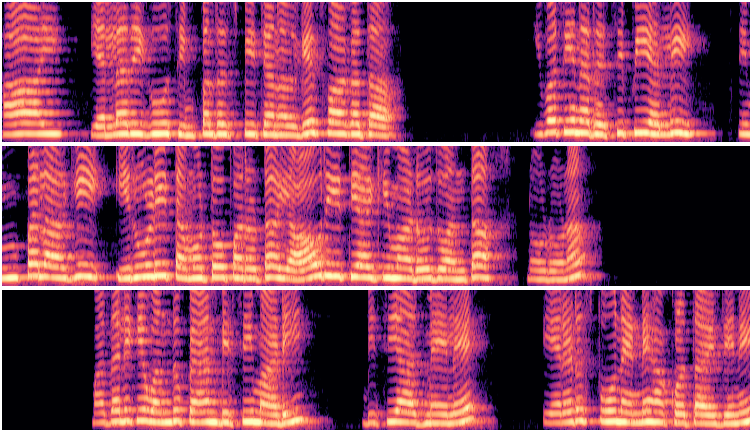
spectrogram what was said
ಹಾಯ್, ಎಲ್ಲರಿಗೂ ಸಿಂಪಲ್ ರೆಸಿಪಿ ಚಾನಲ್ಗೆ ಸ್ವಾಗತ. ಇವತ್ತಿನ ರೆಸಿಪಿಯಲ್ಲಿ ಸಿಂಪಲಾಗಿ ಈರುಳ್ಳಿ ಟೊಮೊಟೊ ಪರೋಟ ಯಾವ ರೀತಿಯಾಗಿ ಮಾಡೋದು ಅಂತ ನೋಡೋಣ. ಮೊದಲಿಗೆ ಒಂದು ಪ್ಯಾನ್ ಬಿಸಿ ಮಾಡಿ, ಬಿಸಿ ಆದಮೇಲೆ ಎರಡು ಸ್ಪೂನ್ ಎಣ್ಣೆ ಹಾಕ್ಕೊಳ್ತಾ ಇದ್ದೀನಿ.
